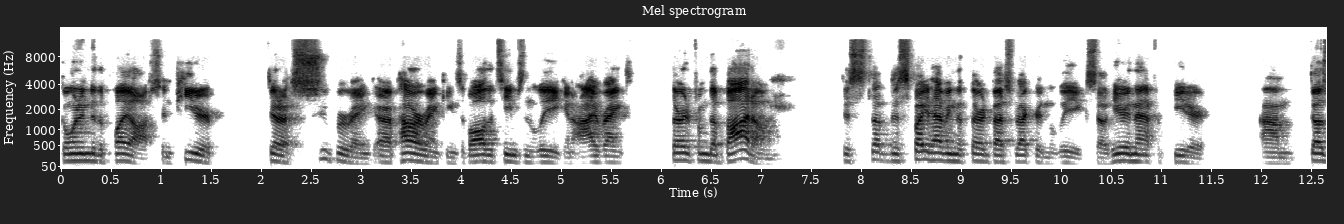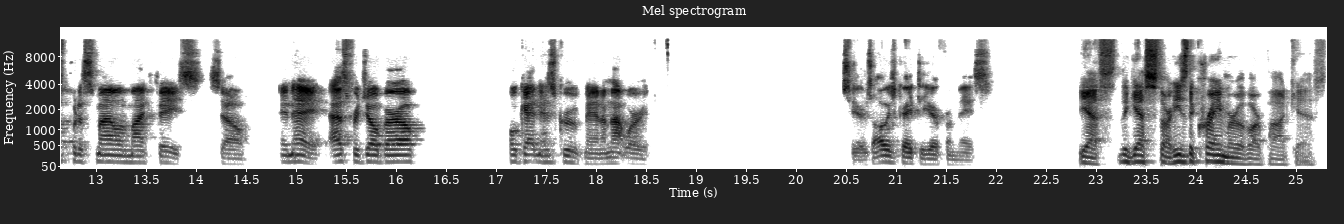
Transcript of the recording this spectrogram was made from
going into the playoffs, and Peter did a super rank, uh, power rankings of all the teams in the league, and I ranked third from the bottom, just despite having the third best record in the league. So hearing that from Peter um, does put a smile on my face. So, and hey, as for Joe Burrow, he'll get in his groove, man. I'm not worried. Cheers. Always great to hear from Mace. Yes, the guest star. He's the Kramer of our podcast.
